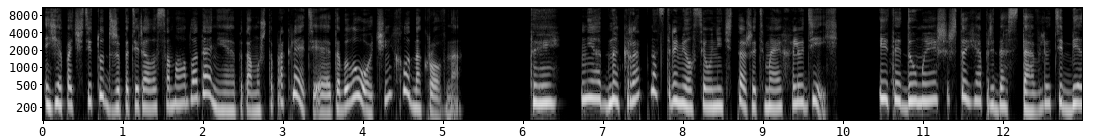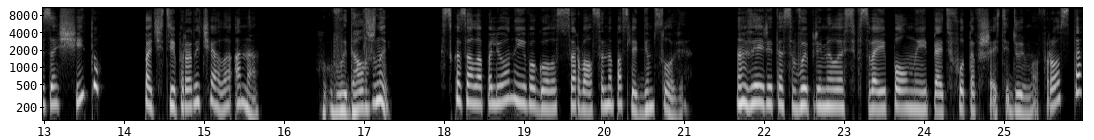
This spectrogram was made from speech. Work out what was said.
Я почти тут же потеряла самообладание, потому что проклятие это было очень хладнокровно. «Ты неоднократно стремился уничтожить моих людей, и ты думаешь, что я предоставлю тебе защиту?» — почти прорычала она. «Вы должны», — сказал Аполеон, и его голос сорвался на последнем слове. Веритас выпрямилась в свои полные пять футов шесть дюймов роста,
